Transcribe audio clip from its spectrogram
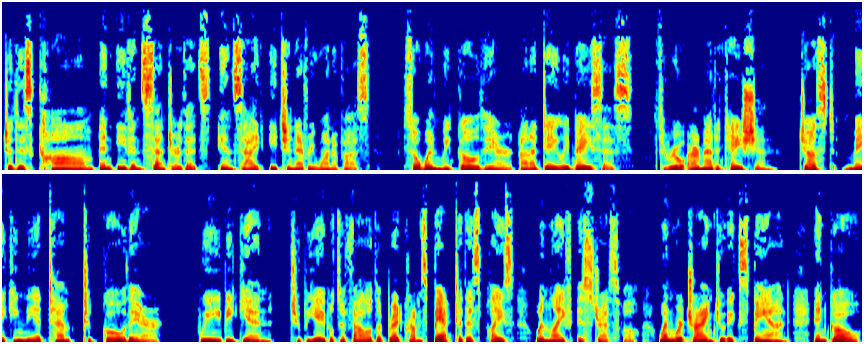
to this calm and even center that's inside each and every one of us. So when we go there on a daily basis through our meditation, just making the attempt to go there, we begin to be able to follow the breadcrumbs back to this place when life is stressful, when we're trying to expand and go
